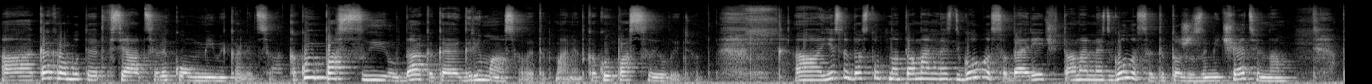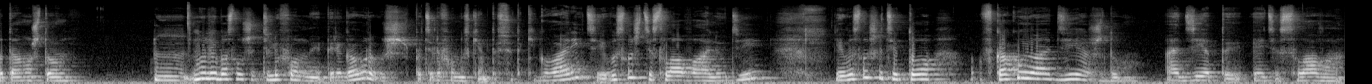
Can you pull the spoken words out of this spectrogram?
а, как работает вся целиком мимика лица, какой посыл, да, какая гримаса в этот момент, какой посыл идет. А, если доступна тональность голоса, да, речь, тональность голоса, это тоже замечательно, потому что ну, либо слушать телефонные переговоры, вы же по телефону с кем-то все-таки говорите, и вы слышите слова людей, и вы слышите то, в какую одежду одеты эти слова,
